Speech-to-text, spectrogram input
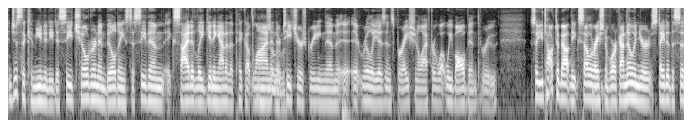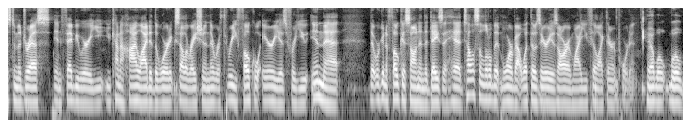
And just the community to see children in buildings, to see them excitedly getting out of the pickup line Absolutely. and their teachers greeting them, it, it really is inspirational after what we've all been through. So you talked about the acceleration of work. I know in your state of the system address in February, you, you kind of highlighted the word acceleration, and there were three focal areas for you in that that we're going to focus on in the days ahead. Tell us a little bit more about what those areas are and why you feel like they're important. Yeah, well, well,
